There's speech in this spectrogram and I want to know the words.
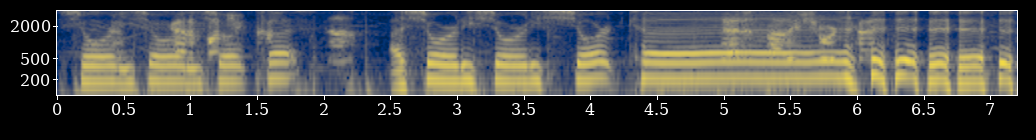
Shorty, shorty, shortcut. A shorty, shorty, shortcut. is not a shortcut.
